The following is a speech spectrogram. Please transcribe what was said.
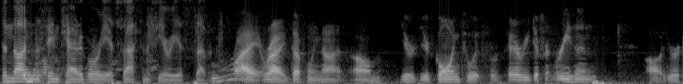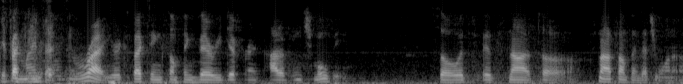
the Nun in the same category as Fast and the Furious Seven. Right, right, definitely not. Um, you're you're going to it for very different reasons. Uh, you're Different mindsets. Right, you're expecting something very different out of each movie. So it's it's not uh, it's not something that you want to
